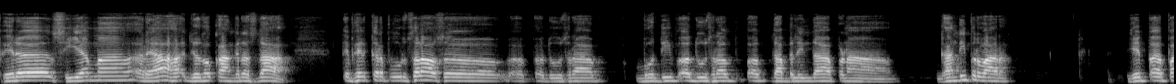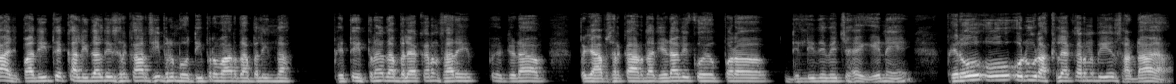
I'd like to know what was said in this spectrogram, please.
ਫਿਰ ਸੀਐਮ ਰਿਹਾ ਜਦੋਂ ਕਾਂਗਰਸ ਦਾ, ਤੇ ਫਿਰ ਕਰਪੂਰਥਲਾ ਉਸ ਦੂਸਰਾ ਮੋਦੀ ਦੂਸਰਾ ਦੱਬ ਲੈਂਦਾ ਆਪਣਾ ਗਾਂਧੀ ਪਰਿਵਾਰ। ਜੇ ਭਾਜਪਾ ਦੀ ਤੇ ਅਕਾਲੀ ਦਲ ਦੀ ਸਰਕਾਰ ਸੀ, ਫਿਰ ਮੋਦੀ ਪਰਿਵਾਰ ਦੱਬ ਲੈਂਦਾ। ਫਿਰ ਤੇ ਇਤਨਾ ਦੱਬ ਲਿਆ ਕਰਨ ਸਾਰੇ ਜਿਹੜਾ ਪੰਜਾਬ ਸਰਕਾਰ ਦਾ ਜਿਹੜਾ ਵੀ ਕੋਈ ਉੱਪਰ ਦਿੱਲੀ ਦੇ ਵਿੱਚ ਹੈਗੇ ਨੇ, ਫਿਰ ਉਹ ਉਹ, ਉਹਨੂੰ ਰੱਖ ਲਿਆ ਕਰਨ ਵੀ ਇਹ ਸਾਡਾ ਆ।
